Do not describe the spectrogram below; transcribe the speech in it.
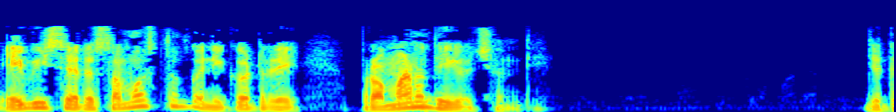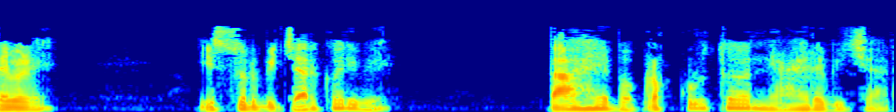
ଏ ବିଷୟରେ ସମସ୍ତଙ୍କ ନିକଟରେ ପ୍ରମାଣ ଦେଇଅଛନ୍ତି। ଯେତେବେଳେ ଈଶ୍ୱର ବିଚାର କରିବେ ତାହା ହେବ ପ୍ରକୃତ ନ୍ୟାୟର ବିଚାର।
